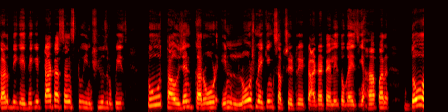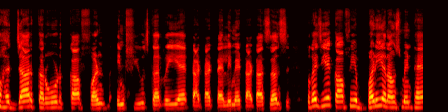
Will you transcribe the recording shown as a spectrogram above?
कर दी गई थी कि Tata Sons to infuse rupees two thousand crore in loss making subsidiary Tata tele तो गाइज़ यहाँ पर दो हज़ार करोड़ का फंड इन्फ्यूज कर रही है टाटा टेली में टाटा सन्स तो गाइज़ ये काफ़ी बड़ी अनाउंसमेंट है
